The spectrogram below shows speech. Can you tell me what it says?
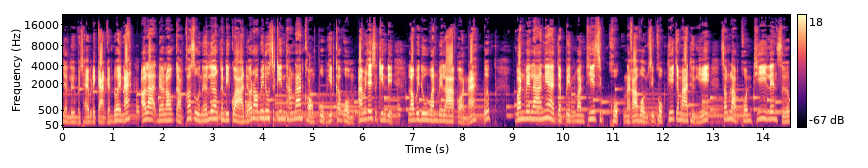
อย่าลืมไปใช้บริการกันด้วยนะ เอาล่ะเดี๋ยวเรากลับเข้าสู่เนื้อเรื่องกันดีกว่า เดี๋ยวเราไปดูสกินทางด้านของปู่พิษครับผมอะไม่ใช่สกินดิ เราไปดูวันเวลาก่อนนะปุ๊บวันเวลาเนี่ยจะเป็นวันที่ 16 นะครับผม 16 ที่จะมาถึงนี้สำหรับคนที่เล่นเซิร์ฟ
